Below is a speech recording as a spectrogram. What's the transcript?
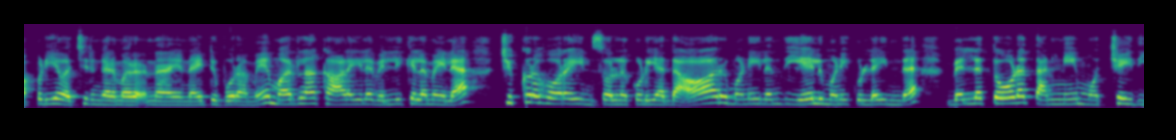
அப்படியே வச்சுருங்க. மறு நைட்டு பூராமே. மறுநாள் காலையில் வெள்ளிக்கிழமையில் சுக்கரஹோரைன்னு சொல்லக்கூடிய அந்த ஆறு மணிலேருந்து ஏழு மணிக்குள்ளே இந்த வெள்ளத்தோட தண்ணி மொச்சை இது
